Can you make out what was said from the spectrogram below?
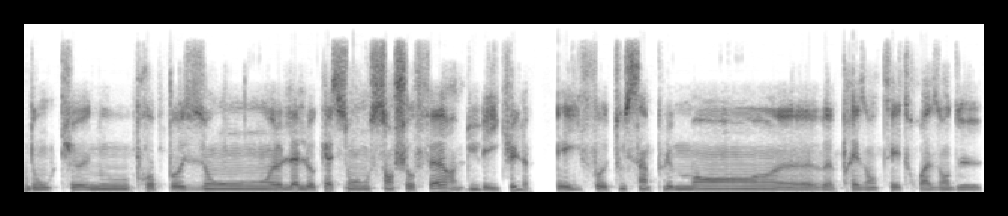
Donc nous proposons la location sans chauffeur du véhicule et il faut tout simplement présenter trois ans de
